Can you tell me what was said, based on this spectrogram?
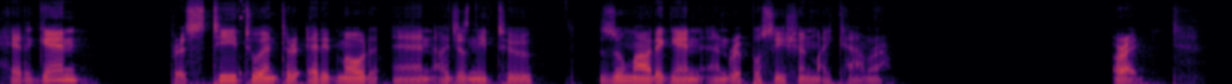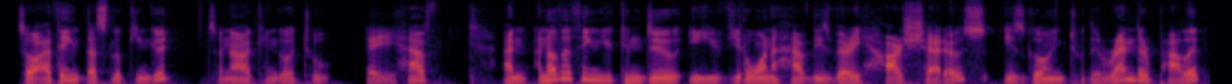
head again, press T to enter edit mode, and I just need to zoom out again and reposition my camera. All right, so I think that's looking good. So now I can go to a half. And another thing you can do if you don't want to have these very harsh shadows is going to the render palette,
